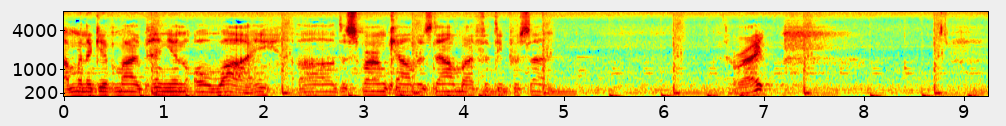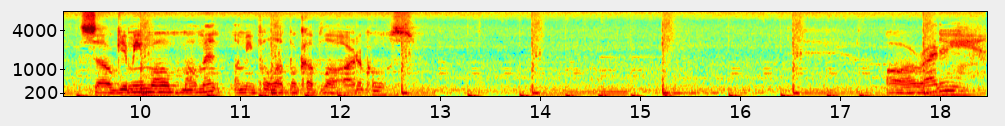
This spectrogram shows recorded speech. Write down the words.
I'm going to give my opinion on why uh, the sperm count is down by 50%. All right. So give me a moment. Let me pull up a couple of articles. Alrighty.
